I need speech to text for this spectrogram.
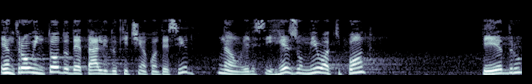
Entrou em todo o detalhe do que tinha acontecido? Não, ele se resumiu a que ponto? Pedro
